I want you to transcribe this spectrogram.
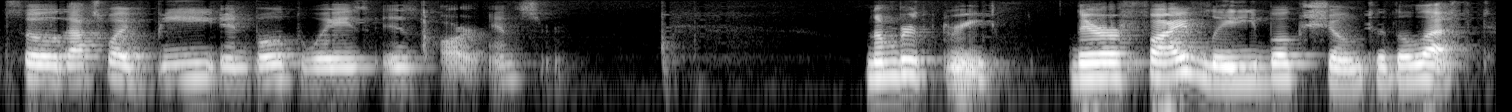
So, that's why B in both ways is our answer. Number three, there are five ladybugs shown to the left.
